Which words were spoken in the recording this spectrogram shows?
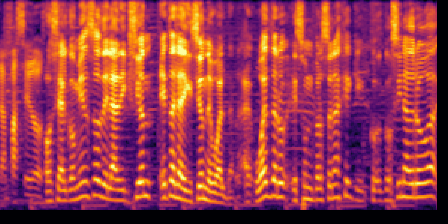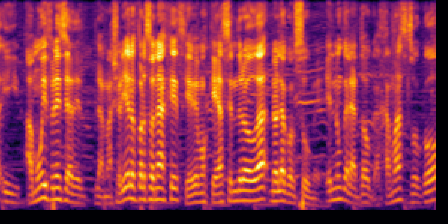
La fase 2. o sea, el comienzo de la adicción. Esta es la adicción de Walter. Walter es un personaje que co- cocina droga y, a muy diferencia de la mayoría de los personajes que vemos que hacen droga, no la consume. Él nunca la toca. Jamás tocó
